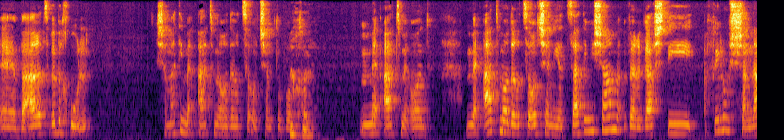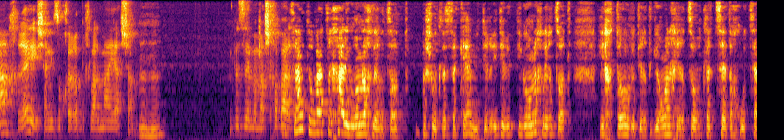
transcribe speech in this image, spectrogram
אה, בארץ ובחו"ל, שמעתי מעט מאוד הרצאות שהן טובות. נכון. מעט מאוד. מעט מאוד הרצאות שאני יצאתי משם והרגשתי אפילו שנה אחרי שאני זוכרת בכלל מה היה שם. Mm-hmm. וזה ממש חבל. הצעה טובה צריכה לגרום לך לרצות פשוט לסכם, היא תגרום לך לרצות לכתוב, היא תגרום לך לרצות לצאת החוצה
